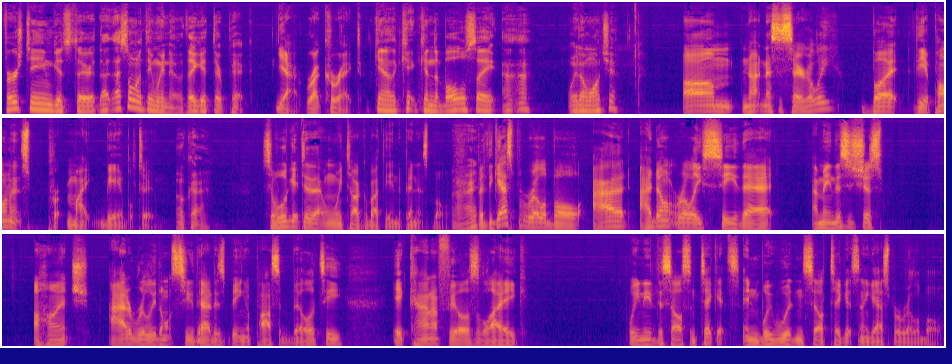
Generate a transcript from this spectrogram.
first team gets their. That, that's the only thing we know. They get their pick. Yeah, right, correct. Can, can, can the bowl say, uh, uh we don't want you? Um, not necessarily, but the opponents pr- might be able to. Okay. So we'll get to that when we talk about the Independence Bowl. All right. But the Gasparilla Bowl, I I don't really see that. I mean, this is just a hunch. I really don't see that as being a possibility. It kind of feels like we need to sell some tickets, and we wouldn't sell tickets in the Gasparilla Bowl.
